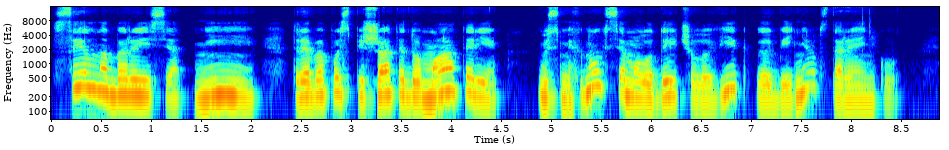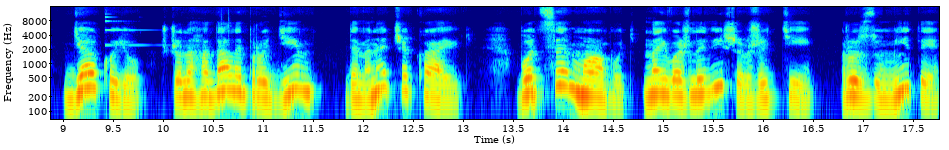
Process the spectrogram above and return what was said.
Сил наберися? Ні, треба поспішати до матері, усміхнувся молодий чоловік і обійняв стареньку. Дякую, що нагадали про дім, де мене чекають, бо це, мабуть, найважливіше в житті розуміти,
